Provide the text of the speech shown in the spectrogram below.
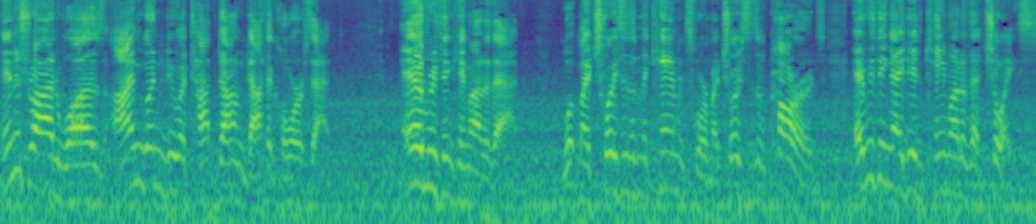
Innistrad was, I'm going to do a top down gothic horror set. Everything came out of that. What my choices of mechanics were, my choices of cards, everything I did came out of that choice.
